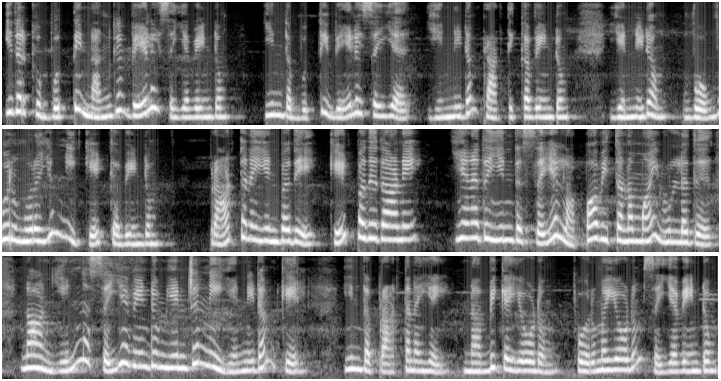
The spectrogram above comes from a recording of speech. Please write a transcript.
இதற்கு புத்தி நன்கு வேலை செய்ய வேண்டும். இந்த புத்தி வேலை செய்ய என்னிடம் பிரார்த்திக்க வேண்டும். என்னிடம் ஒவ்வொரு முறையும் நீ கேட்க வேண்டும். பிரார்த்தனை என்பதே கேட்பதுதானே? எனது இந்த செயல் அப்பாவித்தனமாய் உள்ளது. நான் என்ன செய்ய வேண்டும் என்று நீ என்னிடம் கேள். இந்த பிரார்த்தனையை நம்பிக்கையோடும் பொறுமையோடும் செய்ய வேண்டும்.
